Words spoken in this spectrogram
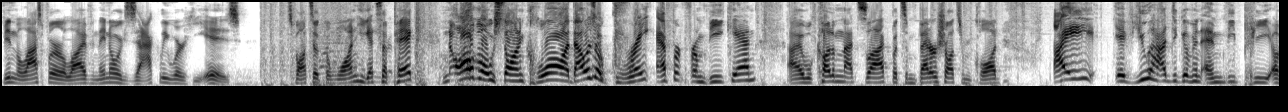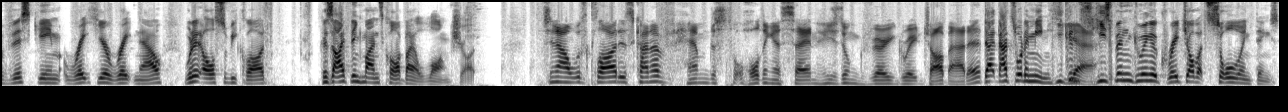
being the last player alive, and they know exactly where he is. Spots out the one, he gets the pick, and almost on Claude. That was a great effort from Vcan. I will cut him that slack, but some better shots from Claude. I, if you had to give an MVP of this game right here, right now, would it also be Claude? Because I think mine's Claude by a long shot. So now with Claude, it's kind of him just holding a set, and he's doing a very great job at it. That, that's what I mean. He can, Yeah. he's been doing a great job at soloing things,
